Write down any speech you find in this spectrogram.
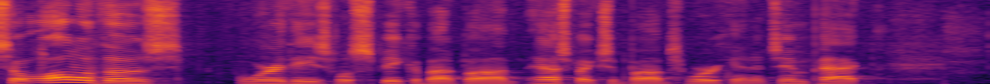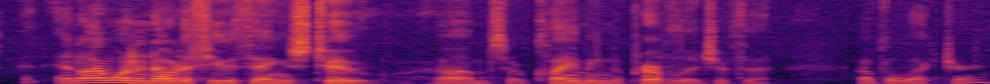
So all of those worthies will speak about Bob, aspects of Bob's work and its impact. And I want to note a few things too, um, so claiming the privilege of the, of the lectern.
